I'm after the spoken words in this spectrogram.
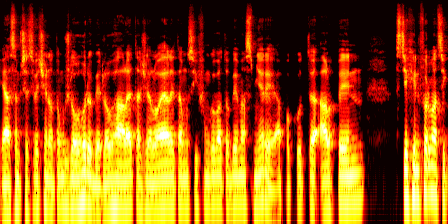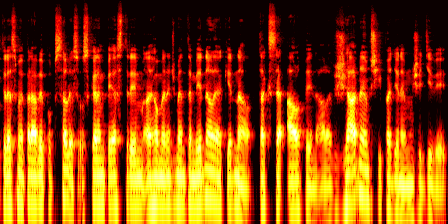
já jsem přesvědčen o tom už dlouhodobě, dlouhá léta, že lojalita musí fungovat oběma směry a pokud Alpin z těch informací, které jsme právě popsali s Oskarem Piastrym a jeho managementem jednal, jak jednal, tak se Alpin ale v žádném případě nemůže divit,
